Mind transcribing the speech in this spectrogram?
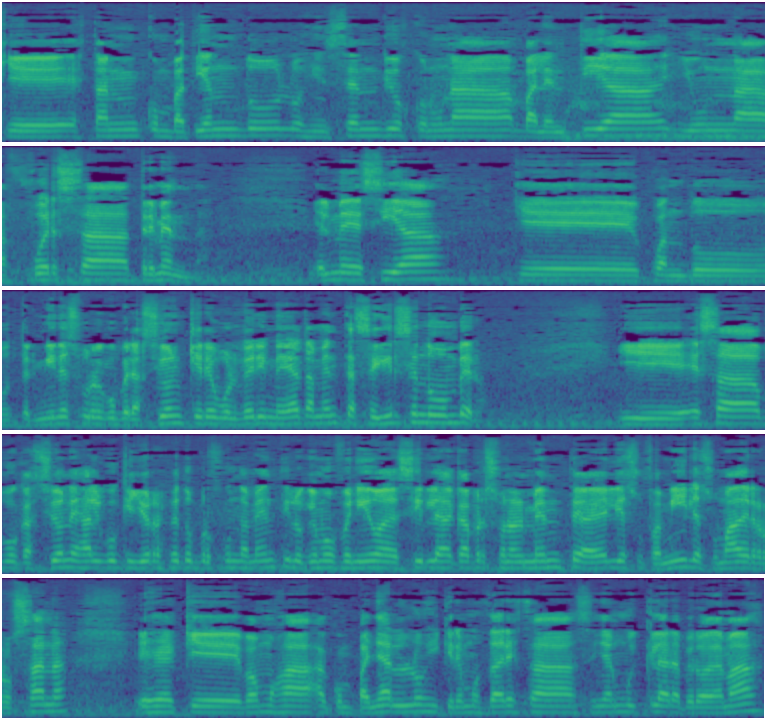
que están combatiendo los incendios con una valentía y una fuerza tremenda. Él me decía que cuando termine su recuperación quiere volver inmediatamente a seguir siendo bombero y esa vocación es algo que yo respeto profundamente y lo que hemos venido a decirles acá personalmente a él y a su familia, a su madre Rosana, es que vamos a acompañarlos y queremos dar esta señal muy clara, pero además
